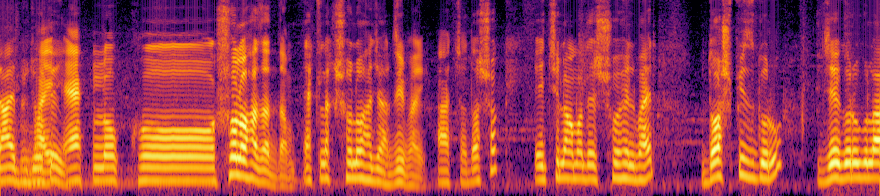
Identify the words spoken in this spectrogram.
যায় ভাই ভিডিওতেই এক লক্ষ ষোলো হাজার দাম। এক লাখ ষোলো হাজার। জি ভাই। আচ্ছা দর্শক এই ছিল আমাদের সোহেল ভাইয়ের দশ পিস গরু। যে গরুগুলা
